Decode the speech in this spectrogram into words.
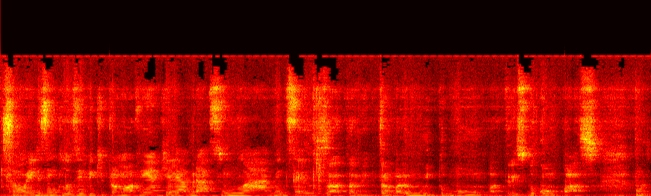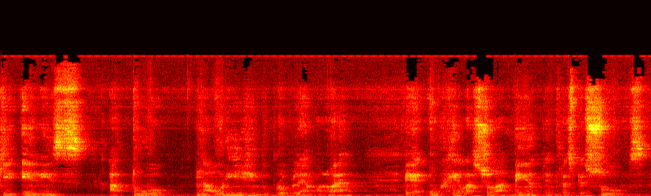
São eles, inclusive, que promovem aquele abraço no lago, etc. Exatamente. Trabalho muito bom, Patrícia, do Compass, porque eles atuam na origem do problema, não é? É o relacionamento entre as pessoas.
